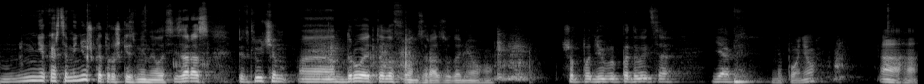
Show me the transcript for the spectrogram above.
Мені кажеться, менюшка трошки змінилась. І зараз підключимо е, Android телефон зразу до нього. Щоб подивитися, як. Не поняв. Ага.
